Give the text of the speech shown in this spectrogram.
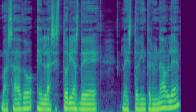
basado en las historias de la historia interminable.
